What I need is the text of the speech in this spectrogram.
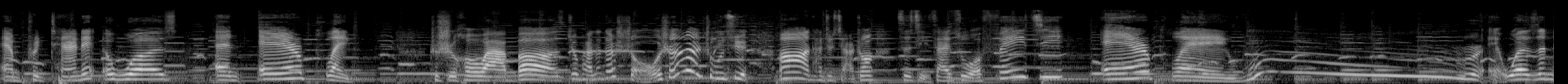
and pretended it was an airplane。这时候啊，Buzz 就把他的手伸了出去啊，他就假装自己在坐飞机，airplane。It was an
